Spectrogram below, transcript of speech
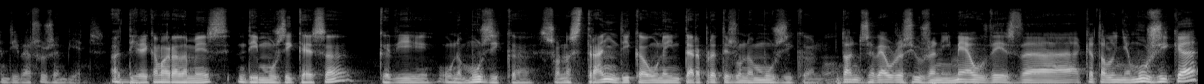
en diversos ambients. Et diré que m'agrada més dir musiquessa que dir una música. Sona estrany dir que una intèrpret és una música, no? Doncs a veure si us animeu des de Catalunya Música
